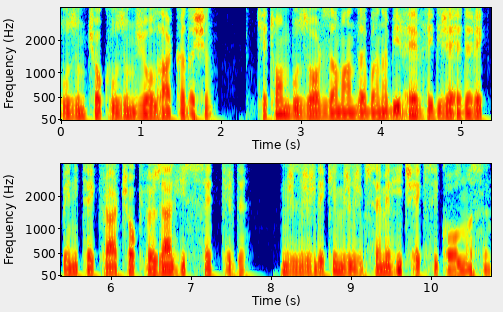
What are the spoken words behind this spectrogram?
uzun çok uzun yol arkadaşın. Keton bu zor zamanda bana bir ev hediye ederek beni tekrar çok özel hissettirdi. Mjzdeki mjükseme hiç eksik olmasın.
